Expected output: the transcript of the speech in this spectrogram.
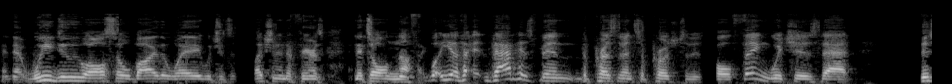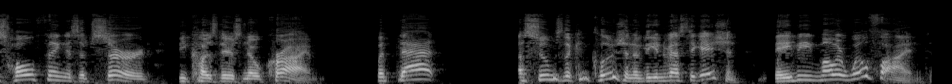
and that we do also, by the way, which is election interference, and it's all nothing. Well, yeah, that, that has been the president's approach to this whole thing, which is that this whole thing is absurd because there's no crime. But that assumes the conclusion of the investigation. Maybe Mueller will find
